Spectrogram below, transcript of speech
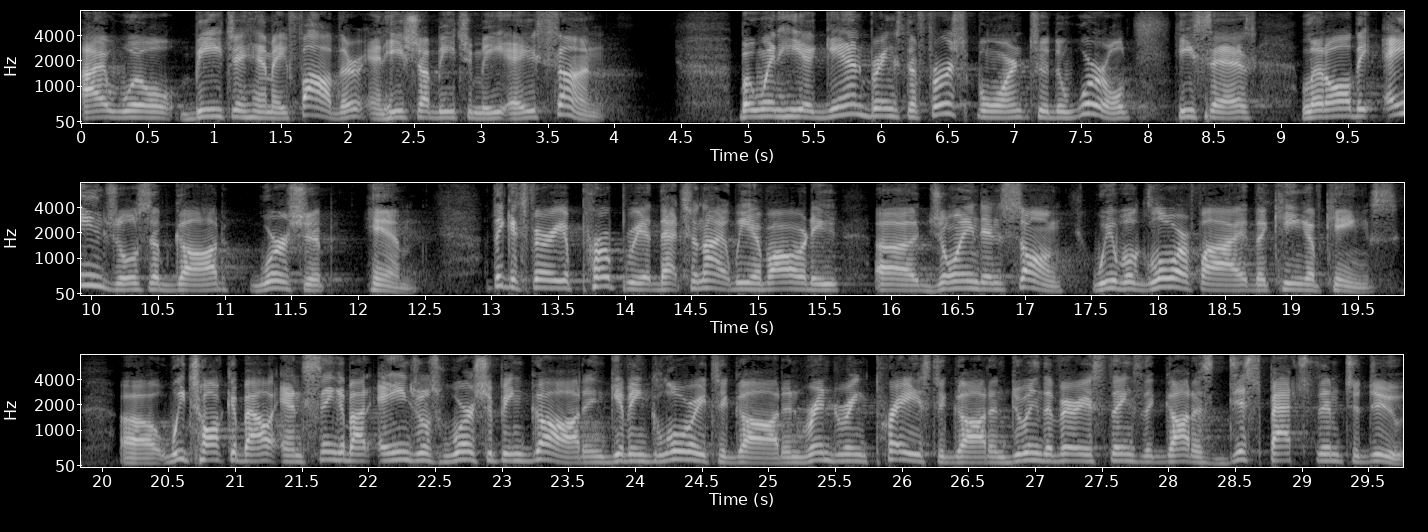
I will be to him a father, and he shall be to me a son. But when he again brings the firstborn to the world, he says, Let all the angels of God worship him. I think it's very appropriate that tonight we have already uh, joined in song, We will glorify the King of Kings. Uh, we talk about and sing about angels worshiping God and giving glory to God and rendering praise to God and doing the various things that God has dispatched them to do.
